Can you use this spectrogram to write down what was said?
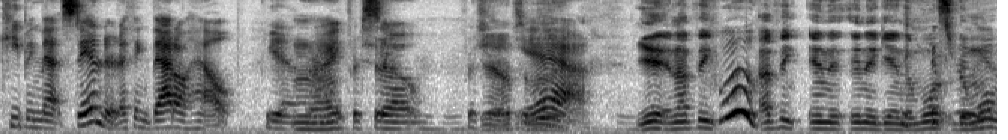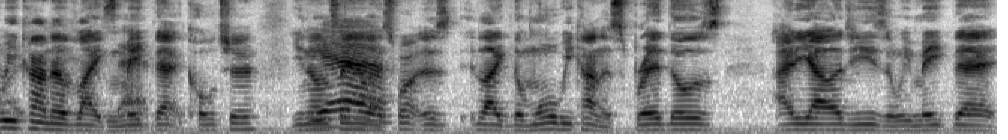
keeping that standard. I think that'll help, yeah. right? For sure. So For Yeah, sure. absolutely. yeah, Yeah, and I think Whew. I think and and again the more It's the really more we kind of like Sad. make that culture, you know what I'm saying? Like, as far as like the more we kind of spread those ideologies and we make that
